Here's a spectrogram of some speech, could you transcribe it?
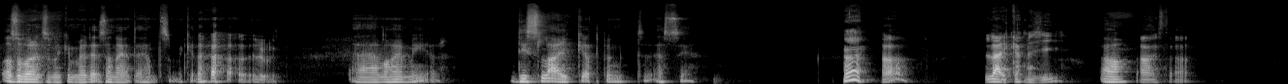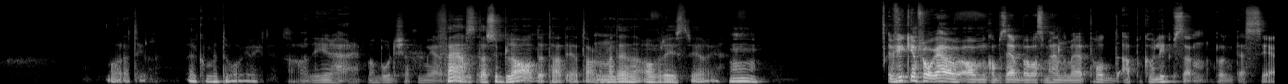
och så var det inte så mycket med det. Sen har jag inte hänt så mycket där. det roligt. Eh, vad har jag mer? Dislikat.se. Ja. Ja. Likat med J. Ja, Ja, just det. Ja. några till. Jag kommer inte ihåg riktigt. ja, det är ju det här. Man borde köpa mer. Fantasybladet hade jag tagit, men den avregistrerade jag. Mm. Vi fick en fråga här av en kompis Ebba vad som hände med poddapokalypsen.se.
